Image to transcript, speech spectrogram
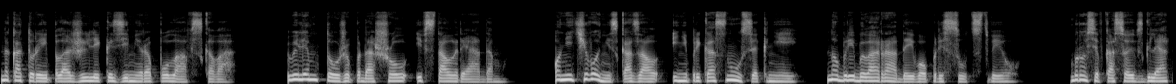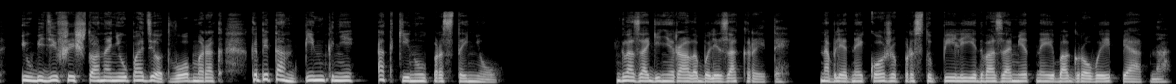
на которые положили Казимира Пулавского. Уильям тоже подошел и встал рядом. Он ничего не сказал и не прикоснулся к ней, но Бри была рада его присутствию. Бросив косой взгляд и убедившись, что она не упадет в обморок, капитан Пинкни откинул простыню. Глаза генерала были закрыты. На бледной коже проступили едва заметные багровые пятна,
